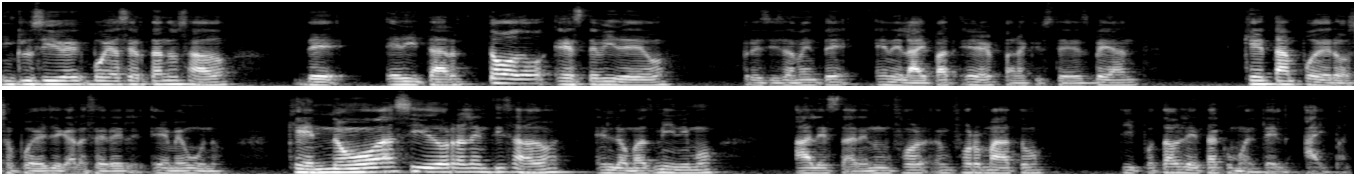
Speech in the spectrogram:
Inclusive voy a ser tan osado de editar todo este video precisamente en el iPad Air para que ustedes vean qué tan poderoso puede llegar a ser el M1, que no ha sido ralentizado en lo más mínimo al estar en un, formato tipo tableta como el del iPad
